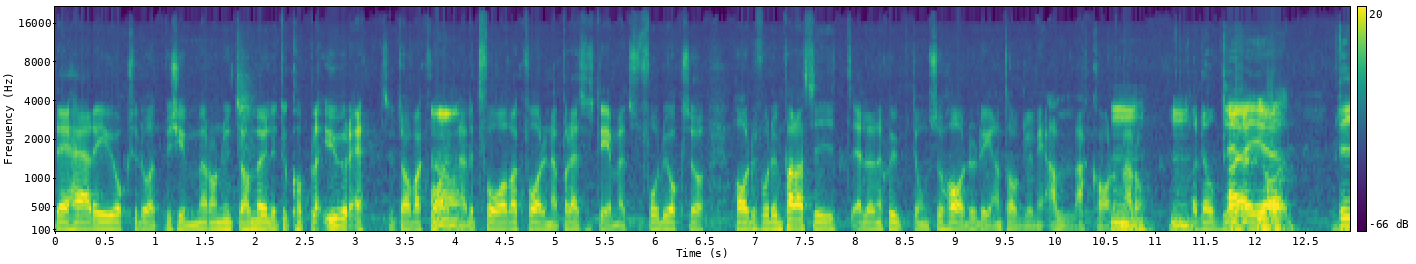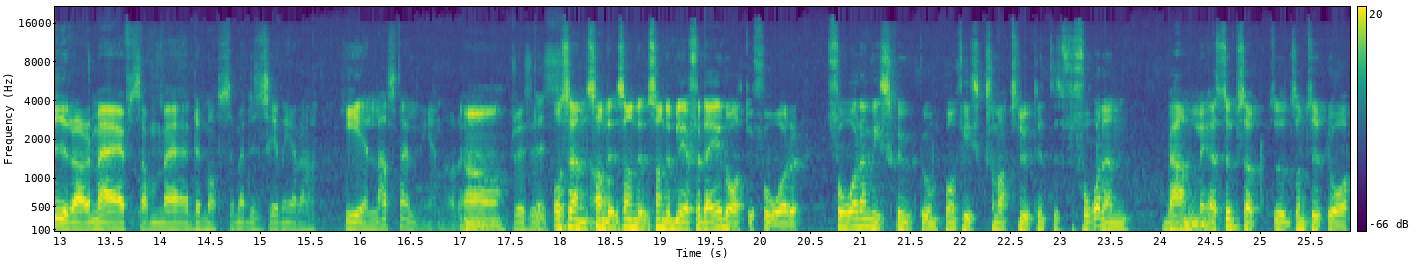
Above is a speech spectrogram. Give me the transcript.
det här är ju också då ett bekymmer. Om du inte har möjlighet att koppla ur ett utav akvarierna Ja. eller två av akvarierna på det här systemet så får du också, har du får du en parasit eller en sjukdom så har du det antagligen i alla karlarna mm, då. mm. och då blir Ja, det ju jag- dyrare med eftersom eh, du måste medicinera hela ställningen. Och det, Ja. Precis. Och sen som, Ja. det, som, det, som det blev för dig då att du får, får en viss sjukdom på en fisk som absolut inte får den behandling. Mm. Alltså, så, så, som typ då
